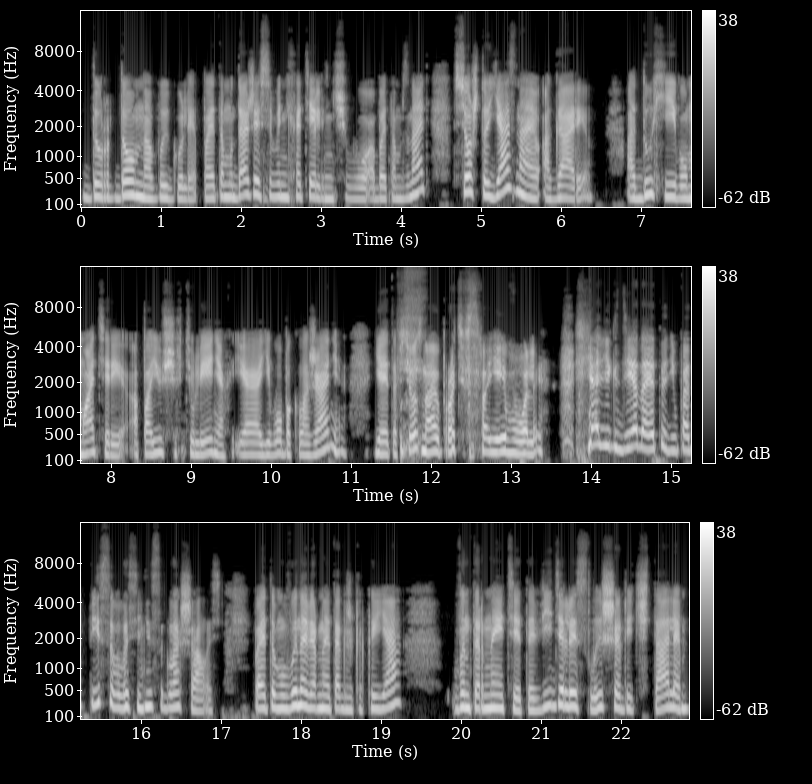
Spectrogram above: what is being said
дурдом на выгуле. Поэтому даже если вы не хотели ничего об этом знать, все, что я знаю о Гарри, о духе его матери, о поющих тюленях и о его баклажане, я это все знаю против своей воли. Я нигде на это не подписывалась и не соглашалась. Поэтому вы, наверное, так же, как и я, в интернете это видели, слышали, читали.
